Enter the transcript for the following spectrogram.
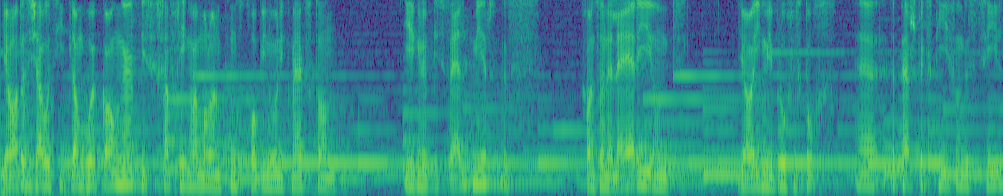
ja, das ist auch eine Zeit lang gut gegangen, bis ich einfach irgendwann mal an einen Punkt gekommen bin, wo ich gemerkt habe, irgendetwas fehlt mir. Es, ich habe so eine Leere und ja, irgendwie brauche ich doch äh, eine Perspektive und ein Ziel.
